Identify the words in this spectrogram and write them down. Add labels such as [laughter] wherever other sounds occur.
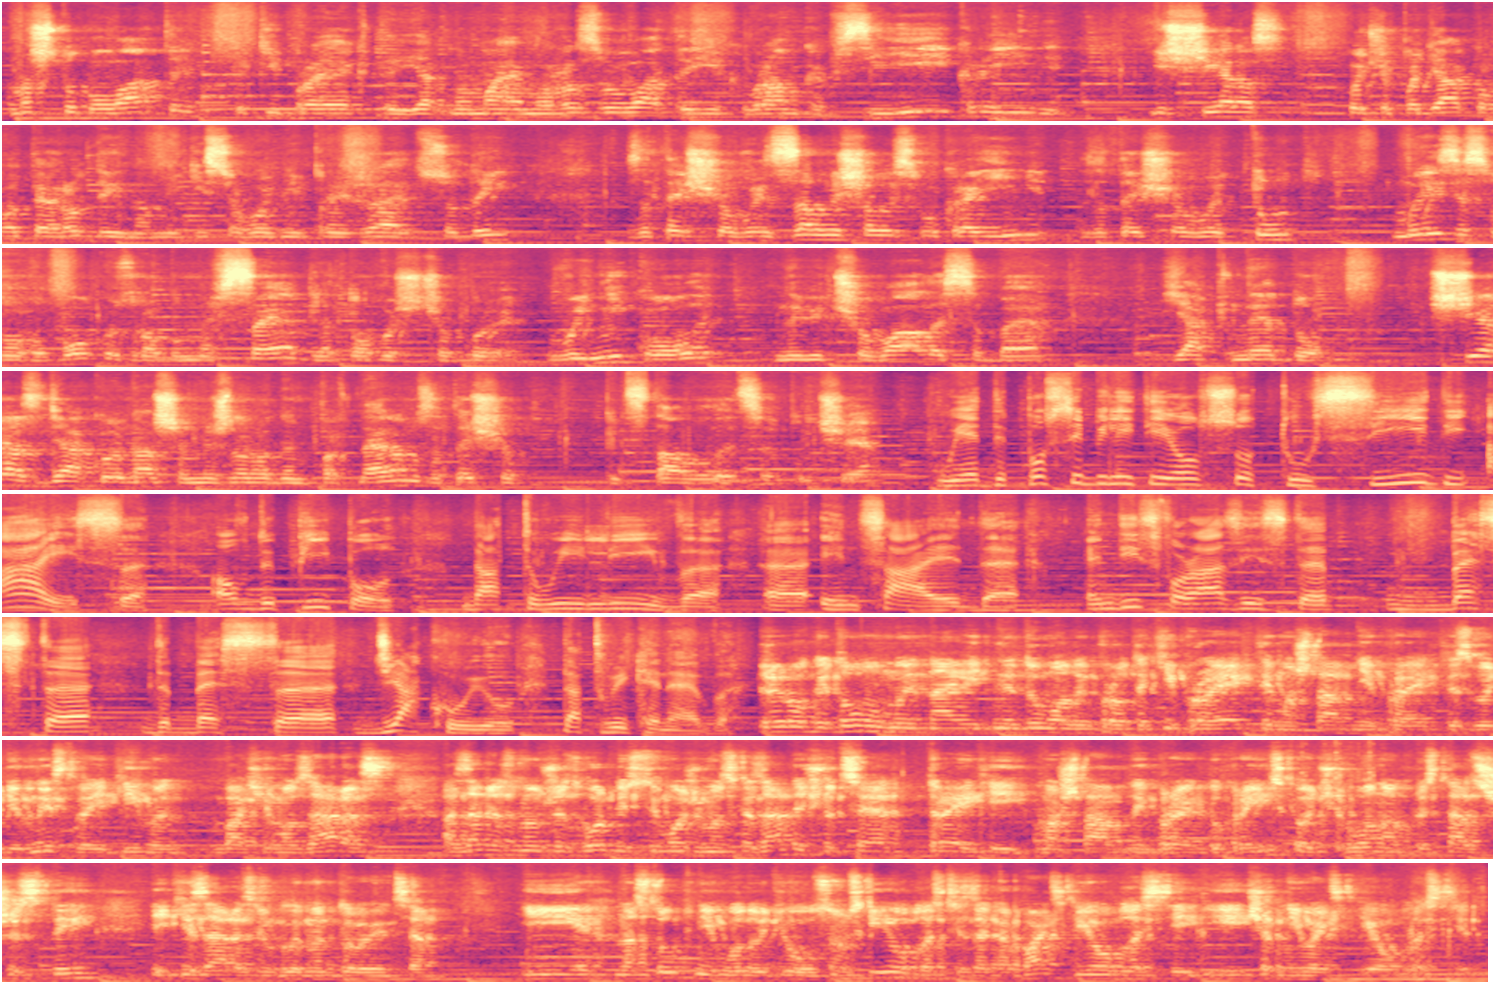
масштабувати такі проекти, як ми маємо розвивати їх в рамках всієї країни. І ще раз хочу подякувати родинам, які сьогодні приїжджають сюди, за те, що ви залишились в Україні, за те, що ви тут. Ми зі свого боку зробимо все для того, щоб ви ніколи не відчували себе як не вдома. Ще раз дякую нашим міжнародним партнерам за те, що підставили це плече. we had the possibility also to see the eyes of the people that we live uh, inside and this for us is the best the best дякую that we can have Три роки тому ми навіть не думали про такі проекти, масштабні проекти з будівництва, які ми бачимо зараз. А зараз ми вже з гордістю можемо сказати, що це третій масштабний проект Українського Червоного Христа з шести, які зараз імплементуються. І наступні будуть у Сумській області, Закарпатській області і Чернівецькій області.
